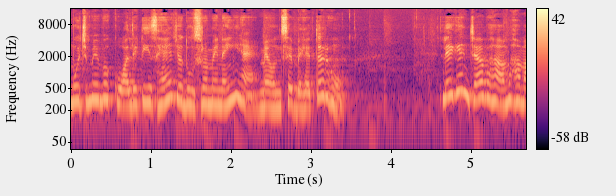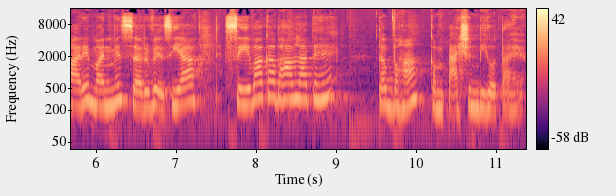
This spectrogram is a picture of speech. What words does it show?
मुझमें वो क्वालिटीज़ हैं जो दूसरों में नहीं हैं, मैं उनसे बेहतर हूँ? लेकिन जब हम हमारे मन में सर्विस या सेवा का भाव लाते हैं, तब वहाँ कंपैशन भी होता है।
